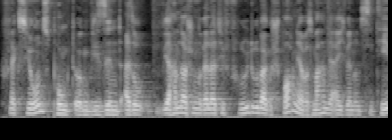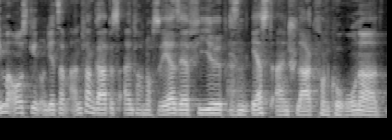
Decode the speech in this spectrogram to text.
Flexionspunkt irgendwie sind. Also wir haben da schon relativ früh drüber gesprochen, ja, was machen wir eigentlich, wenn uns die Themen ausgehen? Und jetzt am Anfang gab es einfach noch sehr, sehr viel diesen Ersteinschlag von Corona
